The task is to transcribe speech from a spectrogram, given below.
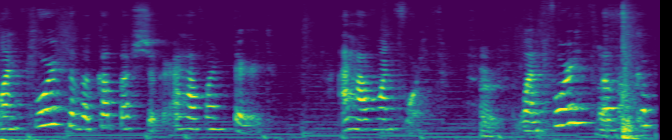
one fourth of a cup of sugar. I have one third. I have one fourth. Perfect. One fourth of a cup.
